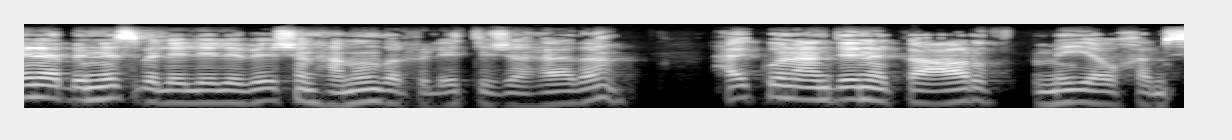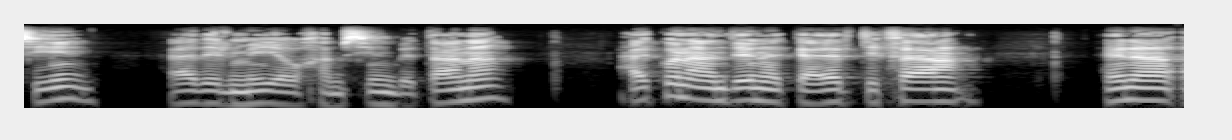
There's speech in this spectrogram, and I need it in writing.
هنا بالنسبة لل elevation هننظر في الاتجاه هذا. هيكون عندنا كعرض مية وخمسين هذه المية وخمسين بتاعنا. هيكون عندنا كارتفاع هنا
